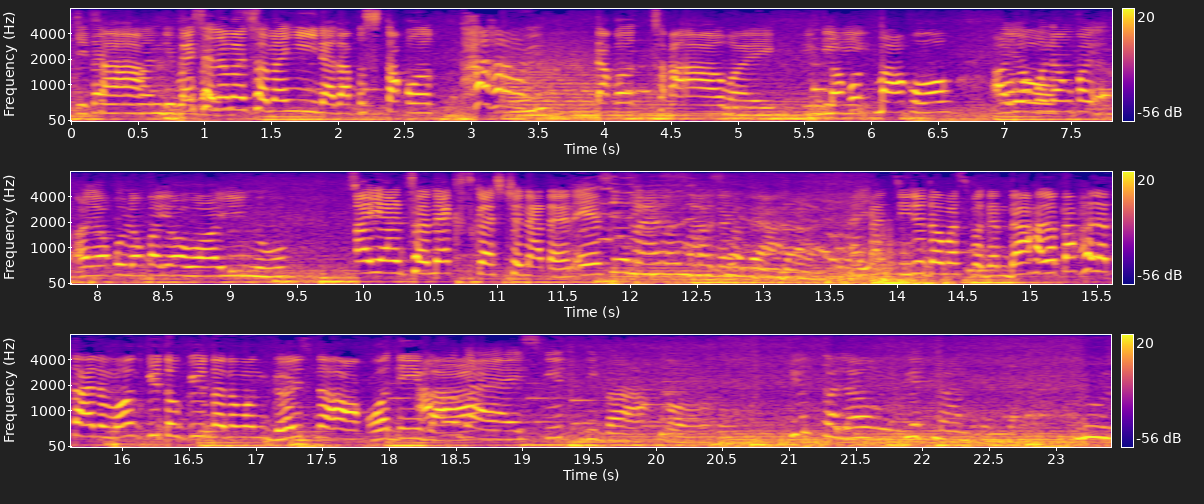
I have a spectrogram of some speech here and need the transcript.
Kita niya Sa, naman, di ba, kaysa guys? naman sa mahina, tapos takot. Takot sa kaaway. Hindi. takot ba ako? Ayaw ko lang kay ayaw ko lang kayo awayin, no? Ayan, so next question natin is, Sino mas maganda? ayan, sino daw mas maganda? Halata halata naman, kitang-kita naman guys na ako, di Ako, ba? guys. Cute, di ba? Ako. Cute ka lang. Cute na maganda. Lul.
